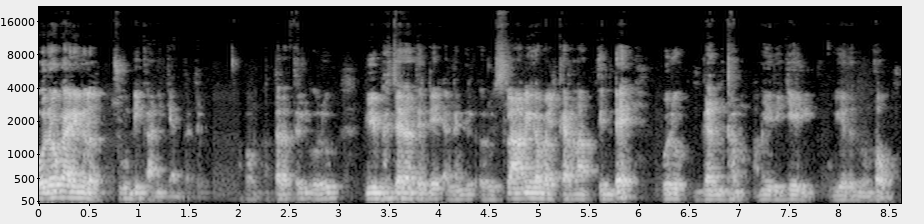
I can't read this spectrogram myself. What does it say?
ഓരോ കാര്യങ്ങളും ചൂണ്ടിക്കാണിക്കാൻ പറ്റും. അത്തരത്തിൽ ഒരു വിഭജനത്തിന്റെ അല്ലെങ്കിൽ ഒരു ഇസ്ലാമികവൽക്കരണത്തിന്റെ ഒരു ഗന്ധം അമേരിക്കയിൽ ഉയരുന്നുണ്ടോ?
